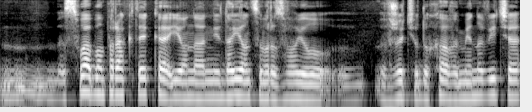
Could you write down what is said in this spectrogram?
mm, słabą praktykę i ona nie dającą rozwoju w życiu duchowym. Mianowicie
